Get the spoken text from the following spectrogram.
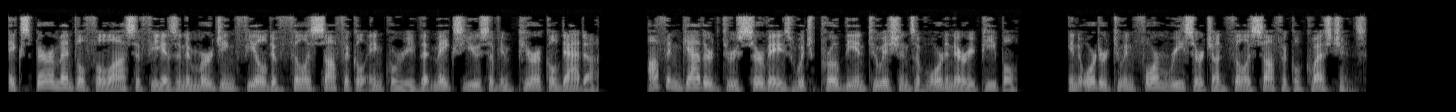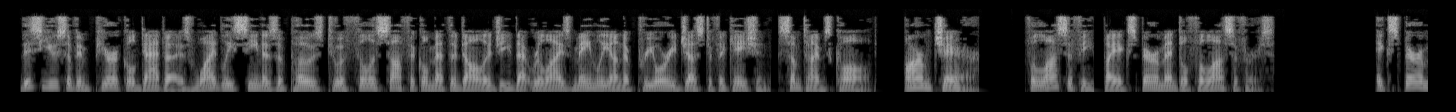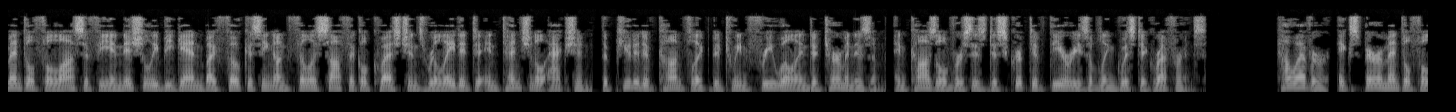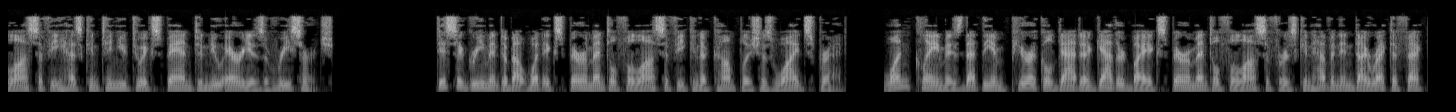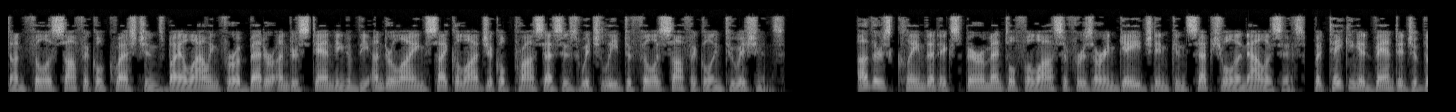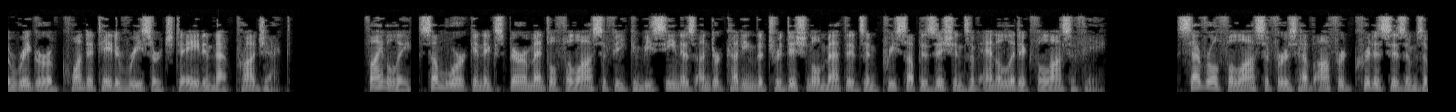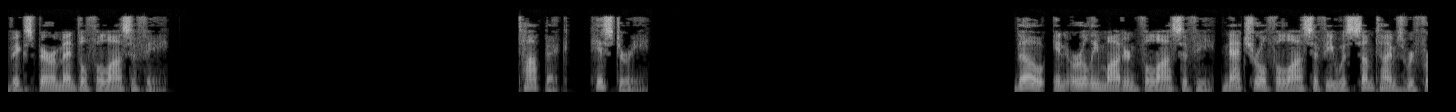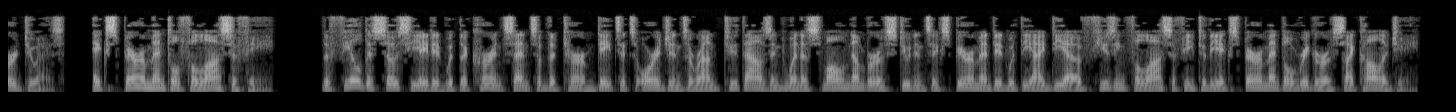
Experimental philosophy is an emerging field of philosophical inquiry that makes use of empirical data—often gathered through surveys which probe the intuitions of ordinary people—in order to inform research on philosophical questions. This use of empirical data is widely seen as opposed to a philosophical methodology that relies mainly on a priori justification, sometimes called armchair philosophy, by experimental philosophers. Experimental philosophy initially began by focusing on philosophical questions related to intentional action, the putative conflict between free will and determinism, and causal versus descriptive theories of linguistic reference. However, experimental philosophy has continued to expand to new areas of research. Disagreement about what experimental philosophy can accomplish is widespread. One claim is that the empirical data gathered by experimental philosophers can have an indirect effect on philosophical questions by allowing for a better understanding of the underlying psychological processes which lead to philosophical intuitions. Others claim that experimental philosophers are engaged in conceptual analysis, but taking advantage of the rigor of quantitative research to aid in that project. Finally, some work in experimental philosophy can be seen as undercutting the traditional methods and presuppositions of analytic philosophy. Several philosophers have offered criticisms of experimental philosophy. History Though, in early modern philosophy, natural philosophy was sometimes referred to as experimental philosophy. The field associated with the current sense of the term dates its origins around 2000 when a small number of students experimented with the idea of fusing philosophy to the experimental rigor of psychology.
